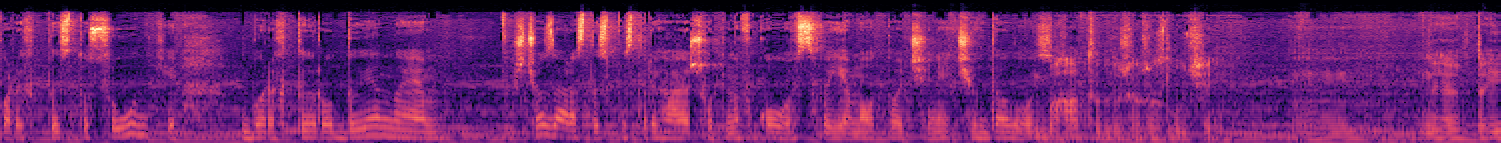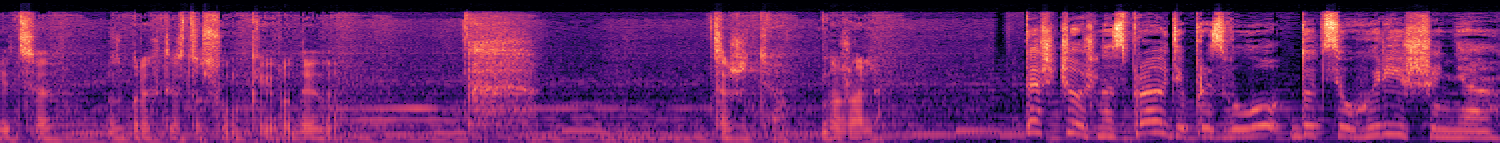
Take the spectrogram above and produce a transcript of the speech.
берегти стосунки, берегти родини. Що зараз ти спостерігаєш от навколо в своєму оточенні? Чи вдалося? Багато дуже розлучень. Не вдається зберегти стосунки і родини. Це життя, на жаль. Та що ж насправді призвело до цього рішення?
